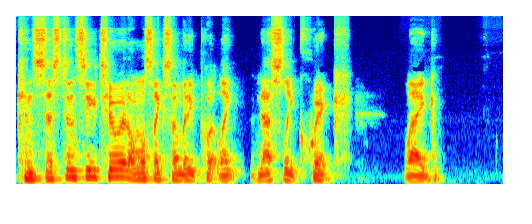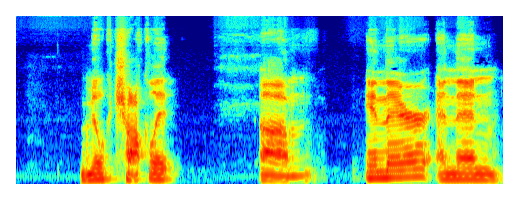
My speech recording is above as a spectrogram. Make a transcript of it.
consistency to it, almost like somebody put like Nestle Quik like milk chocolate um in there and then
